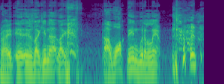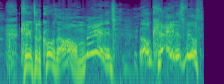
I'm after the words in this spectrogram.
right? It, it was like, you're not like I walked in with a limp. Came to the was like, oh man, it's okay. This feels,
